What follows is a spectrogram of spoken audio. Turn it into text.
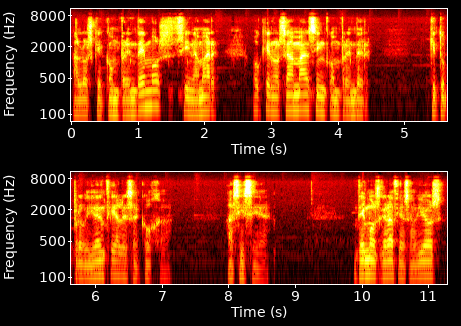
a los que comprendemos sin amar o que nos aman sin comprender, que tu providencia les acoja. Así sea. Demos gracias a Dios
